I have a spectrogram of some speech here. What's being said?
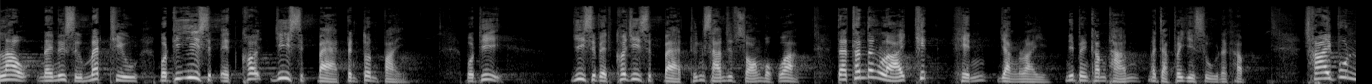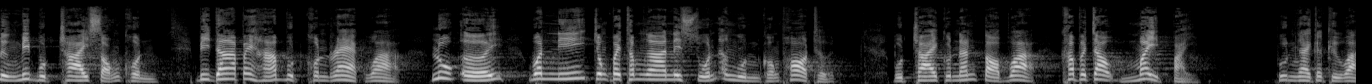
เล่าในหนังสือแมทธิวบทที่ 21 ข้อ 28 เป็นต้นไป บทที่ 21 ข้อ 28 ถึง 32 บอกว่า แต่ท่านทั้งหลายคิดเห็นอย่างไร นี่เป็นคำถามมาจากพระเยซูนะครับ ชายผู้หนึ่งมีบุตรชายสองคน บิดาไปหาบุตรคนแรกว่า ลูกเอ๋ย วันนี้จงไปทำงานในสวนองุ่นของพ่อเถิด บุตรชายคนนั้นตอบว่าข้าพเจ้าไม่ไป พูดง่ายก็คือว่า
